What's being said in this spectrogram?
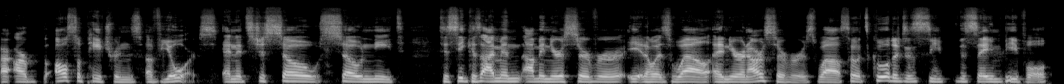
are are also patrons of yours, and it's just so so neat to see because I'm in I'm in your server, you know, as well, and you're in our server as well. So it's cool to just see the same people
